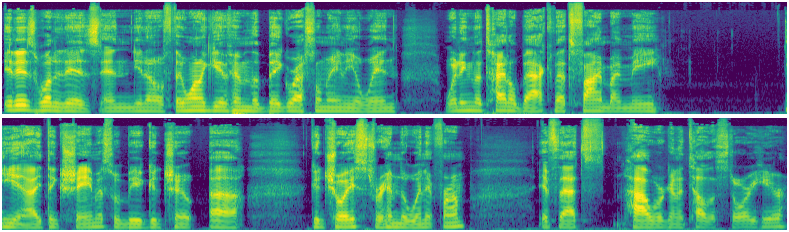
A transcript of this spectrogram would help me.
it is what it is. And, you know, if they want to give him the big WrestleMania win, winning the title back, that's fine by me. Yeah, I think Sheamus would be a good cho- uh, good choice for him to win it from, if that's how we're gonna tell the story here.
